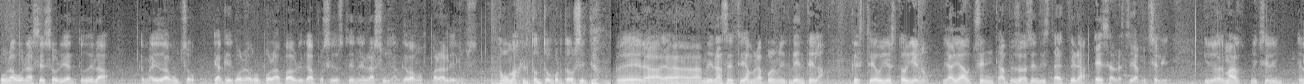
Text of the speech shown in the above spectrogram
Una buena asesoría en Tudela que me ayuda mucho, ya que con el grupo La Fábrica, pues ellos tienen la suya, que vamos paralelos. Hago más que el tonto por todos sitios. A, mí la cestilla me la pone mi clientela. Que esté hoy esto lleno y haya 80 personas en lista de espera, esa es la estrella Michelin. Y lo demás, Michelin, en,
